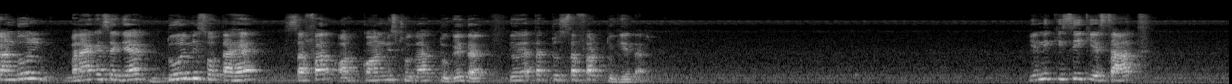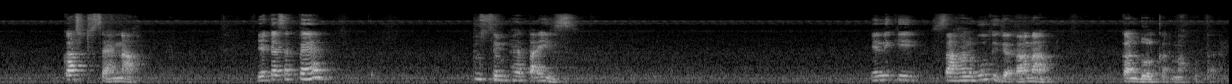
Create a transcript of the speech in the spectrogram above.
कंडोल बनाया कैसे गया डोल मिस होता है सफ़र और कॉन मिस होता है टुगेदर। ये हो जाता है टू सफ़र टुगेदर। यानी किसी के साथ कष्ट सहना। ये कह सकते हैं टू सिंपैथाइज यानी कि सहानुभूति जताना, कंडोल करना होता है।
